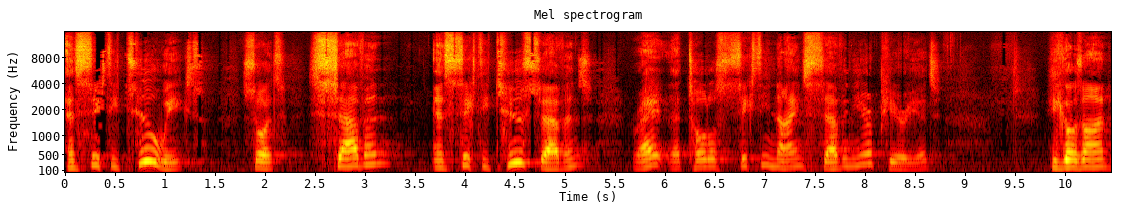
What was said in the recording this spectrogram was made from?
and 62 weeks. So it's seven and 62 sevens, right? That totals 69 seven year periods. He goes on,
